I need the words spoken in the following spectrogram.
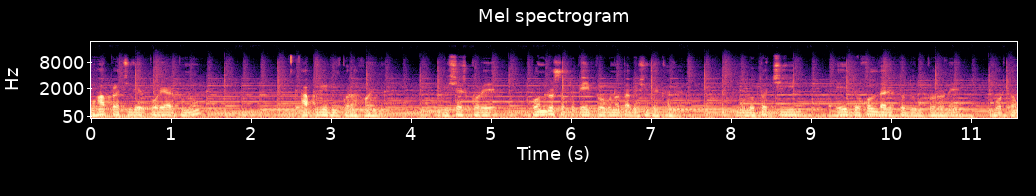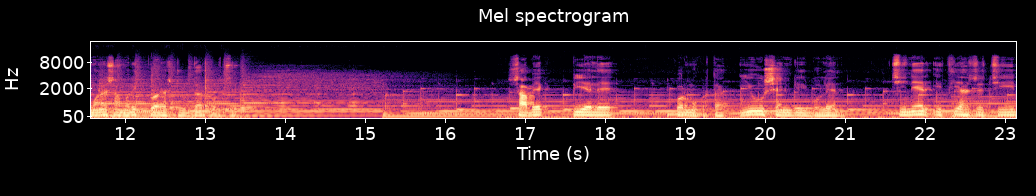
মহাপ্রাচীরের পরে আর কোনো আপগ্রেডিং করা হয়নি। বিশেষ করে পনেরো শতকে এই প্রবণতা বেশি দেখা যায়। মূলত চীন এই দখলদারিত্ব দূরীকরণে বর্তমানে সামরিক প্রয়াস জোরদার করছে। সাবেক পিএলএ কর্মকর্তা ইউ সেনগিল বলেন চীনের ইতিহাসে চীন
